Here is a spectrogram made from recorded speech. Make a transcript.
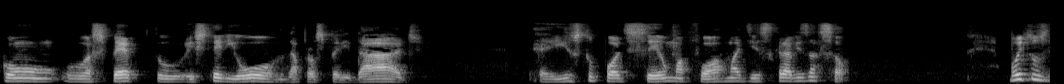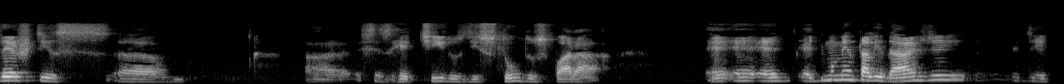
com o aspecto exterior da prosperidade, é, isto pode ser uma forma de escravização. Muitos destes uh, uh, esses retiros de estudos para é, é, é, é de uma mentalidade de,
